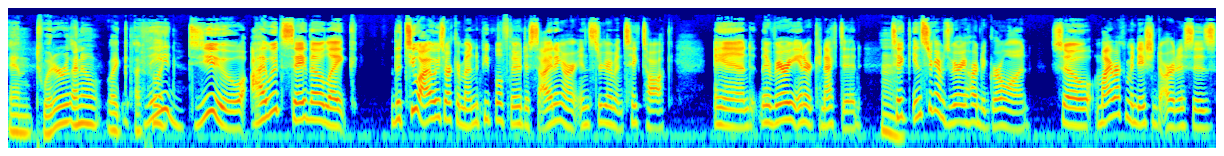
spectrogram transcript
and Twitter? I know like I feel They like do. I would say though, like the two I always recommend to people if they're deciding are Instagram and TikTok, and they're very interconnected. Hmm. Tik Instagram's very hard to grow on. So my recommendation to artists is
